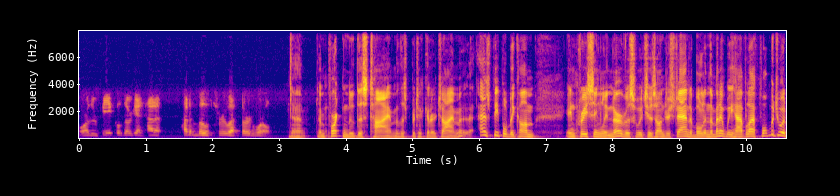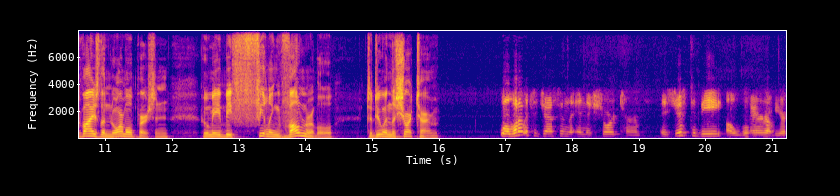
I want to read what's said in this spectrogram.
or their vehicles, or again, how to, how to move through a third world. Yeah, important to this time, this particular time. As people become increasingly nervous, which is understandable, in the minute we have left, what would you advise the normal person who may be feeling vulnerable to do in the short term? Well, what I would suggest in the in the short term is just to be aware of your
